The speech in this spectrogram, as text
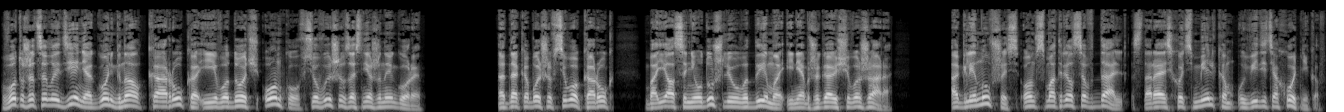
Вот уже целый день огонь гнал Карука и его дочь Онку все выше в заснеженные горы. Однако больше всего Карук боялся неудушливого дыма и необжигающего жара. Оглянувшись, он всмотрелся вдаль, стараясь хоть мельком увидеть охотников,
